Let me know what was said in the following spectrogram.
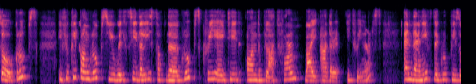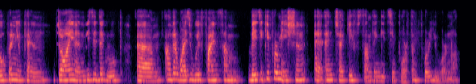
So groups, if you click on groups, you will see the list of the groups created on the platform by other eTwinners. And then if the group is open, you can join and visit the group. Um, otherwise, you will find some basic information and, and, check if something is important for you or not.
